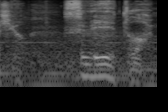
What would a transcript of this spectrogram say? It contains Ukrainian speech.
бачив світло.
